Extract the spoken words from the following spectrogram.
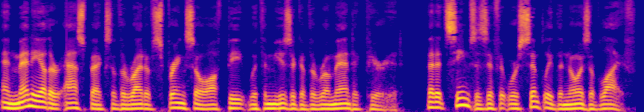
and many other aspects of the Rite of Spring so offbeat with the music of the Romantic period, that it seems as if it were simply the noise of life.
